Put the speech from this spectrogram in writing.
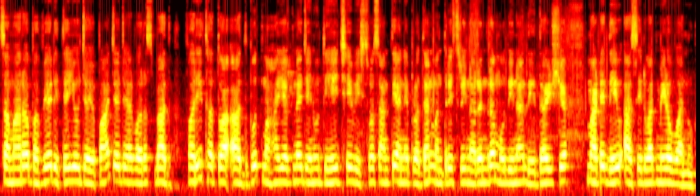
સમારોહ ભવ્ય રીતે યોજાયો. પાંચ હજાર વર્ષ બાદ ફરી થતો આ અદ્ભુત મહાયજ્ઞ, જેનું ધ્યેય છે વિશ્વ શાંતિ અને પ્રધાનમંત્રી શ્રી નરેન્દ્ર મોદીના દીર્ઘાયુષ્ય માટે દેવ આશીર્વાદ મેળવવાનું.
